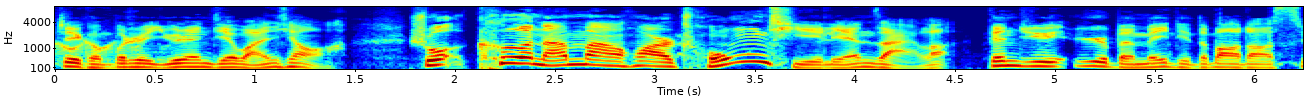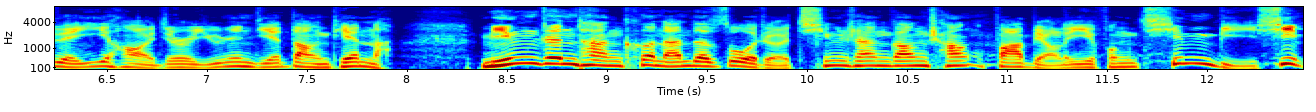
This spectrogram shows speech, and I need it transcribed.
这可不是愚人节玩笑啊！说柯南漫画重启连载了。根据日本媒体的报道，四月一号，也就是愚人节当天呢，《名侦探柯南》的作者青山刚昌发表了一封亲笔信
